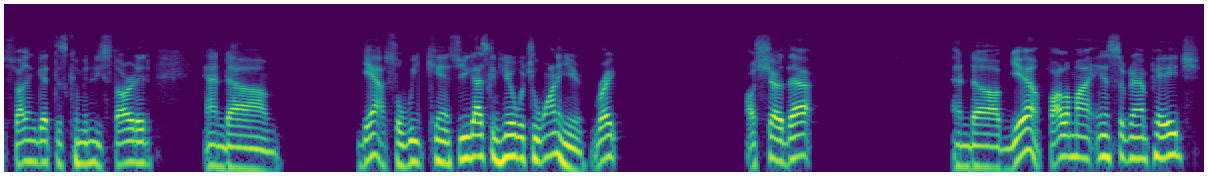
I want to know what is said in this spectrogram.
so I can get this community started. And um, yeah, so we can so you guys can hear what you want to hear, right? I'll share that. And uh, yeah, follow my Instagram page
